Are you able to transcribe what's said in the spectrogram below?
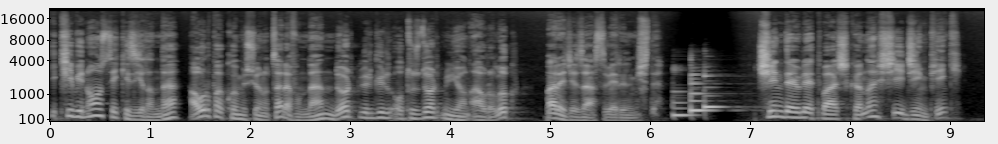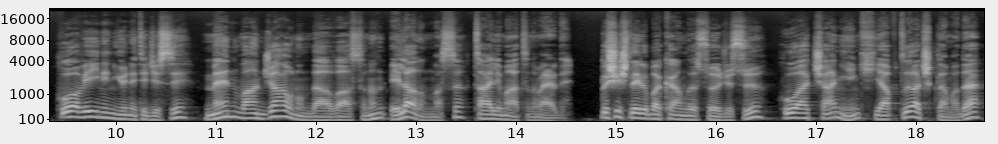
2018 yılında Avrupa Komisyonu tarafından 4,34 milyon avroluk para cezası verilmişti. Çin Devlet Başkanı Xi Jinping, Huawei'nin yöneticisi Men Wanzhao'nun davasının ele alınması talimatını verdi. Dışişleri Bakanlığı sözcüsü Hua Chunying yaptığı açıklamada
